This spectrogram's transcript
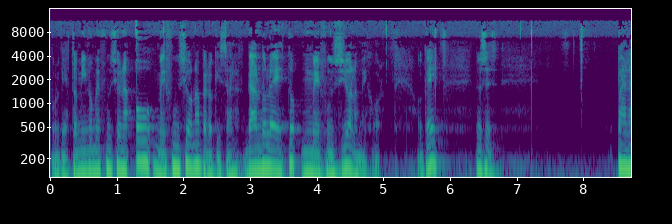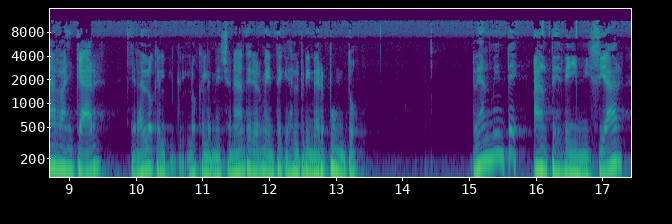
porque esto a mí no me funciona, o me funciona, pero quizás dándole esto me funciona mejor. ¿Ok? Entonces, para arrancar, que era lo que, lo que le mencioné anteriormente, que es el primer punto, realmente antes de iniciar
